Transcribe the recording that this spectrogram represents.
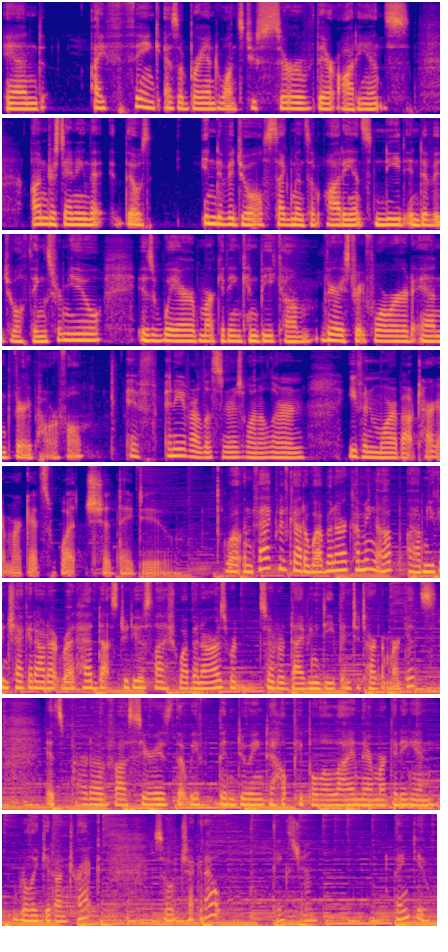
And I think as a brand wants to serve their audience, understanding that those individual segments of audience need individual things from you is where marketing can become very straightforward and very powerful. If any of our listeners want to learn even more about target markets, what should they do? Well, in fact, we've got a webinar coming up. Um, you can check it out at redhead.studio slash webinars. We're sort of diving deep into target markets. It's part of a series that we've been doing to help people align their marketing and really get on track. So check it out. Thanks, Jen. Thank you.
